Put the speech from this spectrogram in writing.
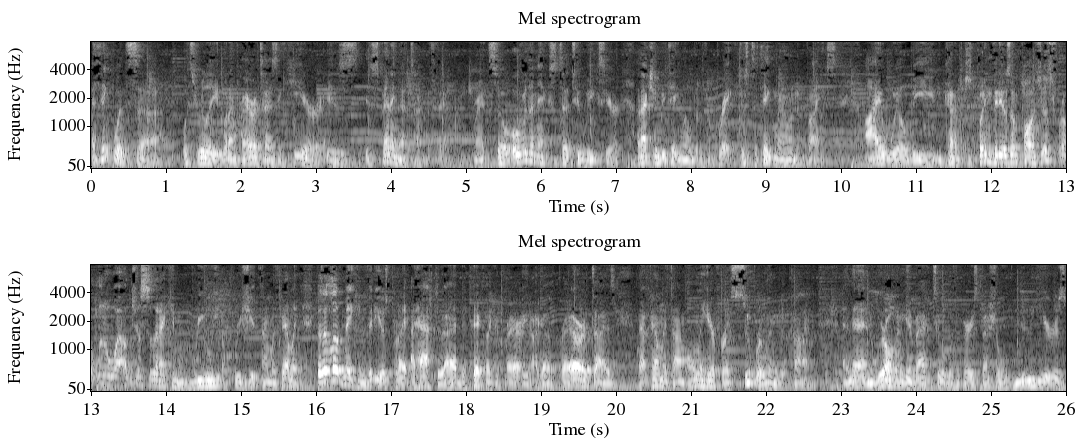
I think what's, uh, what's really, what I'm prioritizing here is, is spending that time with family right? So over the next uh, two weeks here, I'm actually gonna be taking a little bit of a break just to take my own advice. I will be kind of just putting videos on pause just for a little while, just so that I can really appreciate time with family. Because I love making videos, but I, I, have to, I had to pick like a priority, you know, I gotta prioritize that family time only here for a super limited time. And then we're all gonna get back to it with a very special New Year's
